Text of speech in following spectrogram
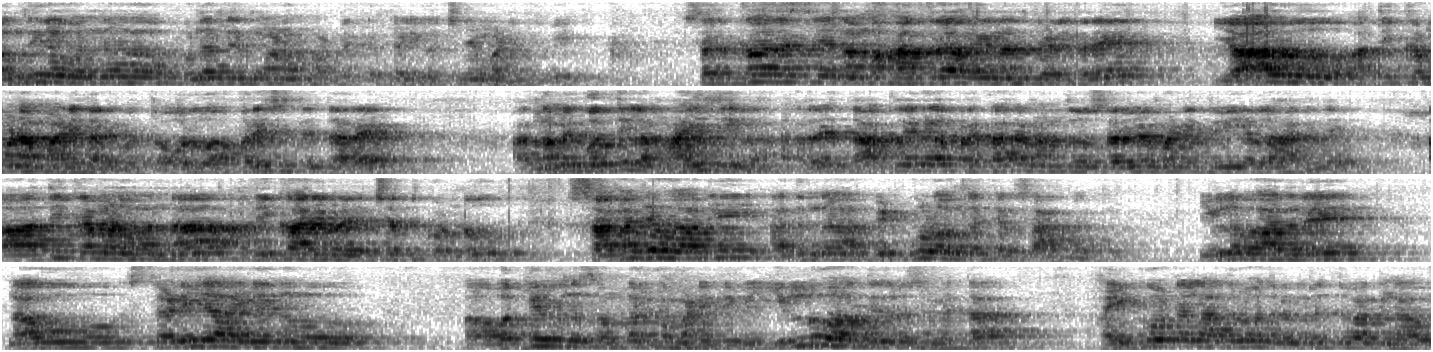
ಮಂದಿರವನ್ನು ಪುನರ್ ನಿರ್ಮಾಣ ಮಾಡ್ಬೇಕಂತೇಳಿ ಯೋಚನೆ ಮಾಡಿದ್ವಿ ಸರ್ಕಾರಕ್ಕೆ ನಮ್ಮ ಆಗ್ರಹ ಏನಂತ ಹೇಳಿದ್ರೆ, ಯಾರು ಅತಿಕ್ರಮಣ ಮಾಡಿದ್ದಾರೆ ಇವತ್ತು, ಅವರು ಅಪರಿಚಿತಿದ್ದಾರೆ ಅದು ನಮಗೆ ಗೊತ್ತಿಲ್ಲ, ಮಾಹಿತಿ ಇಲ್ಲ. ಆದರೆ ದಾಖಲೆಗಳ ಪ್ರಕಾರ ನಮ್ಮದು ಸರ್ವೆ ಮಾಡಿದ್ವಿ, ಎಲ್ಲ ಆಗಿದೆ. ಆ ಅತಿಕ್ರಮಣವನ್ನ ಅಧಿಕಾರಿಗಳು ಎಚ್ಚೆತ್ತುಕೊಂಡು ಸಹಜವಾಗಿ ಅದನ್ನ ಬಿಟ್ಕೊಡುವಂಥ ಕೆಲಸ ಆಗಬೇಕು. ಇಲ್ಲವಾದರೆ ನಾವು ಸ್ಥಳೀಯ ಏನು ವಕೀಲರನ್ನು ಸಂಪರ್ಕ ಮಾಡಿದ್ದೀವಿ. ಇಲ್ಲೂ ಆಗದಿದ್ರು ಸಮೇತ ಹೈಕೋರ್ಟಲ್ಲಾದರೂ ಅದರ ವಿರುದ್ಧವಾಗಿ ನಾವು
